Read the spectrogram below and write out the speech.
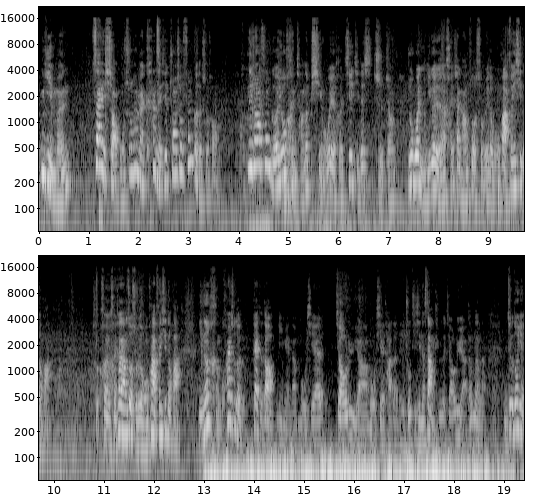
你们在小红书上面看那些装修风格的时候，内装风格有很强的品味和阶级的指征。如果你一个人很擅长做所谓的文化分析的话，很很擅长做所谓的文化分析的话，你能很快速的 get 到里面的某些焦虑啊，某些它的那个主体性的丧失的焦虑啊等等的，你这个东西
